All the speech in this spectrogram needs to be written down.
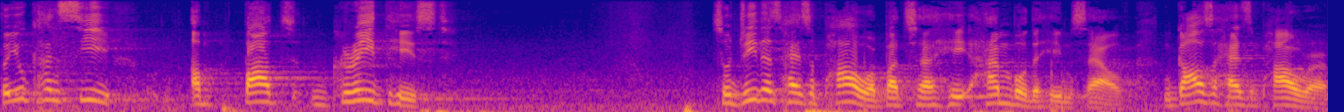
So you can see about greatest. So Jesus has power, but uh, he humbled himself. God has power,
